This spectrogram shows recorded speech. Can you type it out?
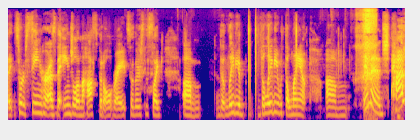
like, sort of seeing her as the angel in the hospital, right? So there's this like um, the lady the lady with the lamp um, image has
